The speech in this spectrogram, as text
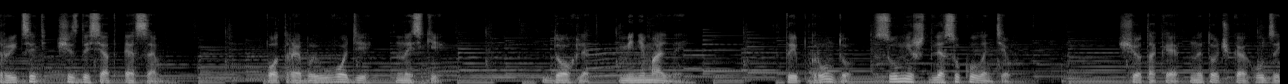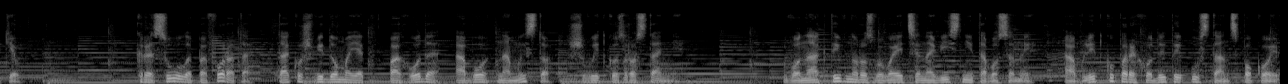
30-60 см. Потреби у воді низькі. Догляд мінімальний. Тип ґрунту суміш для сукулентів. Що таке ниточка гудзиків? Кресула пефората, також відома як пагода або намисто швидко зростання. Вона активно розвивається навісні та восени, а влітку переходити у стан спокою.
